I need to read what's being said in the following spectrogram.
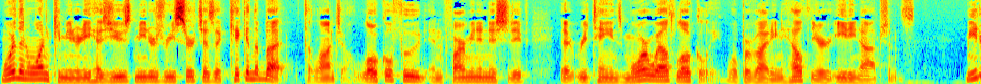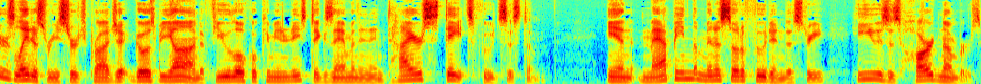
More than one community has used Meter's research as a kick in the butt to launch a local food and farming initiative that retains more wealth locally while providing healthier eating options. Meter's latest research project goes beyond a few local communities to examine an entire state's food system. In Mapping the Minnesota Food Industry, he uses hard numbers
